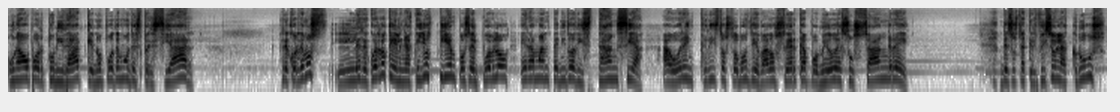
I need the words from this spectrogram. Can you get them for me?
una oportunidad que no podemos despreciar. Recordemos, les recuerdo que en aquellos tiempos el pueblo era mantenido a distancia. Ahora en Cristo somos llevados cerca por medio de su sangre, de su sacrificio en la cruz,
